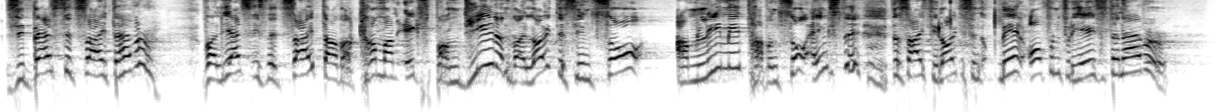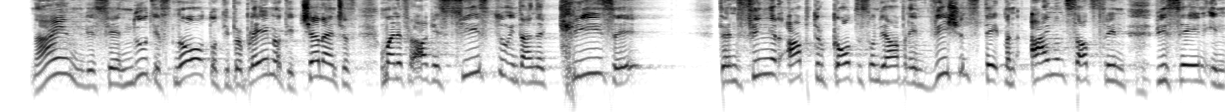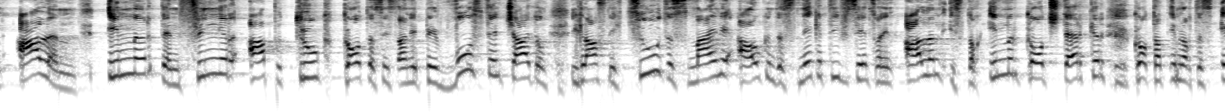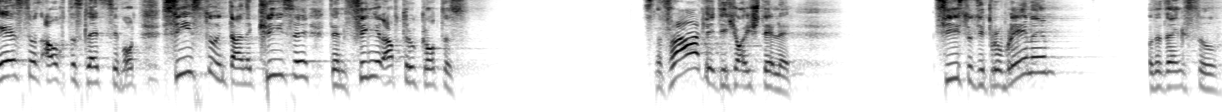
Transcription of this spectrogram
Die beste Zeit ever. Weil jetzt ist eine Zeit da, da kann man expandieren, weil Leute sind so am Limit, haben so Ängste. Das heißt, die Leute sind mehr offen für Jesus denn ever. Nein, wir sehen nur die Not und die Probleme und die Challenges. Und meine Frage ist, siehst du in deiner Krise den Fingerabdruck Gottes? Und wir haben im Vision Statement einen Satz drin. Wir sehen in allem immer den Fingerabdruck Gottes. Das ist eine bewusste Entscheidung. Ich lasse nicht zu, dass meine Augen das Negativ sehen, sondern in allem ist noch immer Gott stärker. Gott hat immer noch das erste und auch das letzte Wort. Siehst du in deiner Krise den Fingerabdruck Gottes? Das ist eine Frage, die ich euch stelle. Siehst du die Probleme oder denkst du,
